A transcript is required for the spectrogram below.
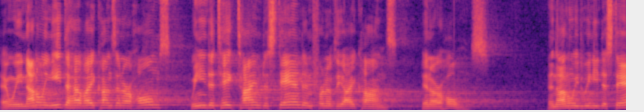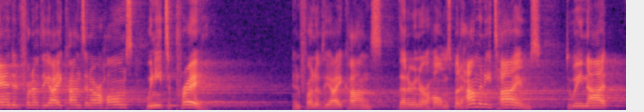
And we not only need to have icons in our homes, we need to take time to stand in front of the icons in our homes. And not only do we need to stand in front of the icons in our homes, we need to pray in front of the icons that are in our homes. But how many times do we not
